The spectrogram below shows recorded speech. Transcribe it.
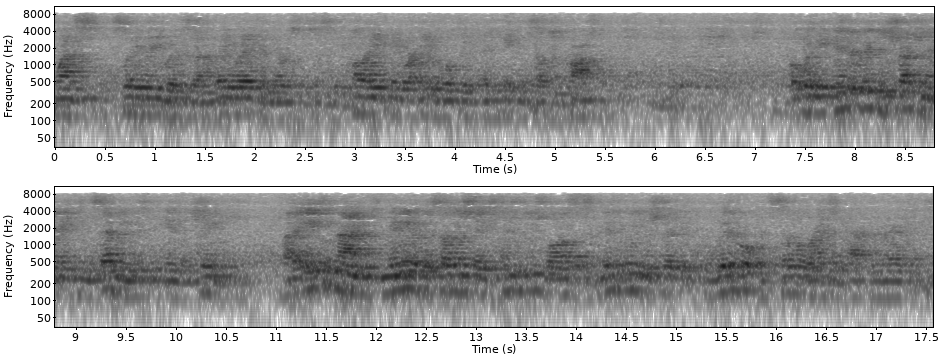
Once slavery was uh, with and there was of equality, they were able to educate themselves and prosper. But with the end of Reconstruction in 1870, this began to change. By the 1890s, many of the southern states introduced laws that significantly restricted political and civil rights of African Americans.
